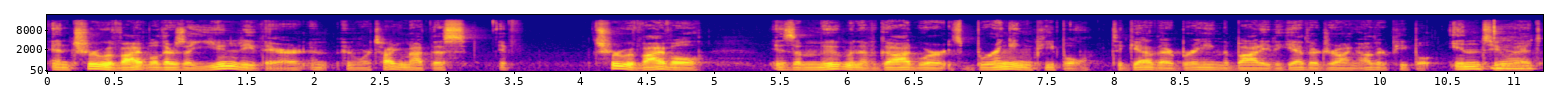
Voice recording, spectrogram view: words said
and true revival, there's a unity there, and, and we're talking about this. If true revival is a movement of God where it's bringing people together, bringing the body together, drawing other people into Yeah. it.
